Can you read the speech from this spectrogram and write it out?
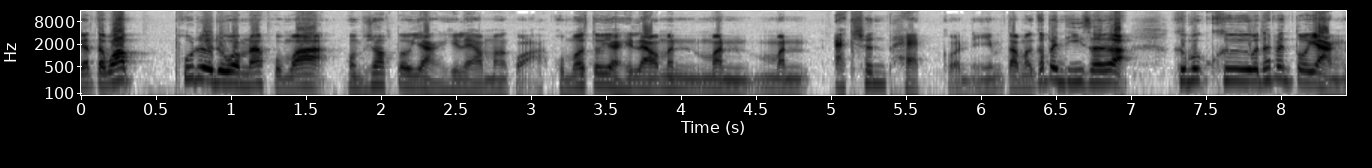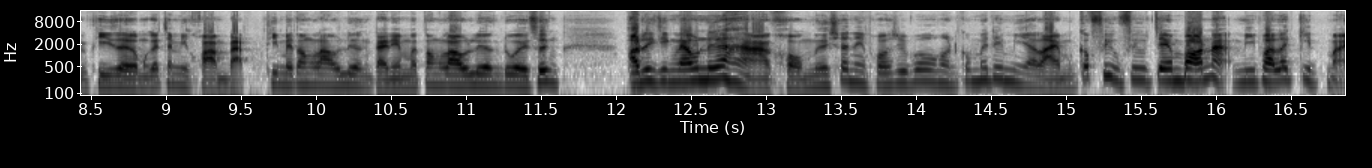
กันแต่ว่า พูดโดยรวมนะผมว่าผมชอบตัวอย่างที่แล้วมากกว่า ผมว่าตัวอย่างที่แล้วมันมันมันแอคชั่นแพ็กกว่านี้ แต่มันก็เป็นทีเซอร์อะคือคือถ้าเป็นตัวอย่างทีเซอร์มันก็จะมีความแบบที่ไม่ต้องเล่าเรื่องแต่เนี้ยมันต้องเล่าเรื่องด้วย ซึ่งเอาจริง ๆ แล้วเนื้อหาของ Mission Impossible มันก็ไม่ได้มีอะไร มันก็ฟิลฟิลเจมบอลอะมีภารกิจใหม่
